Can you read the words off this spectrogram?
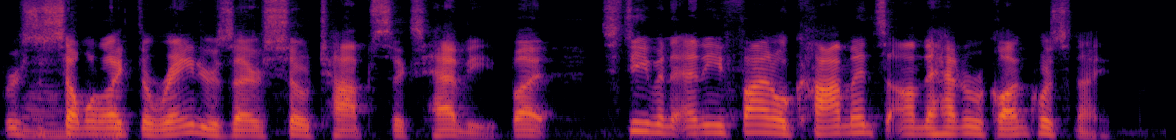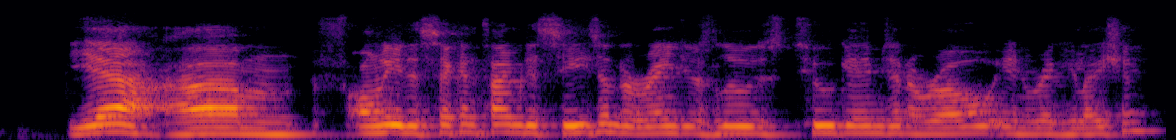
versus wow. someone like the Rangers that are so top six heavy. But Stephen, any final comments on the Henrik Lundqvist night? Yeah, um, only the second time this season the Rangers lose two games in a row in regulation.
